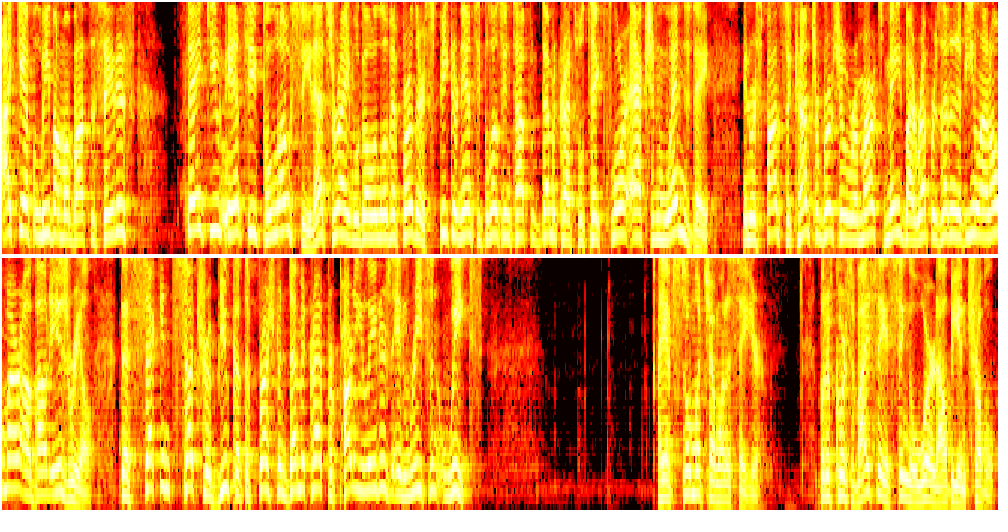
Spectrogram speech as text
I can't believe I'm about to say this. Thank you, Nancy Pelosi. That's right. We'll go a little bit further. Speaker Nancy Pelosi and top Democrats will take floor action Wednesday in response to controversial remarks made by Representative Ilhan Omar about Israel. The second such rebuke of the freshman Democrat for party leaders in recent weeks. I have so much I want to say here. But of course, if I say a single word, I'll be in trouble.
